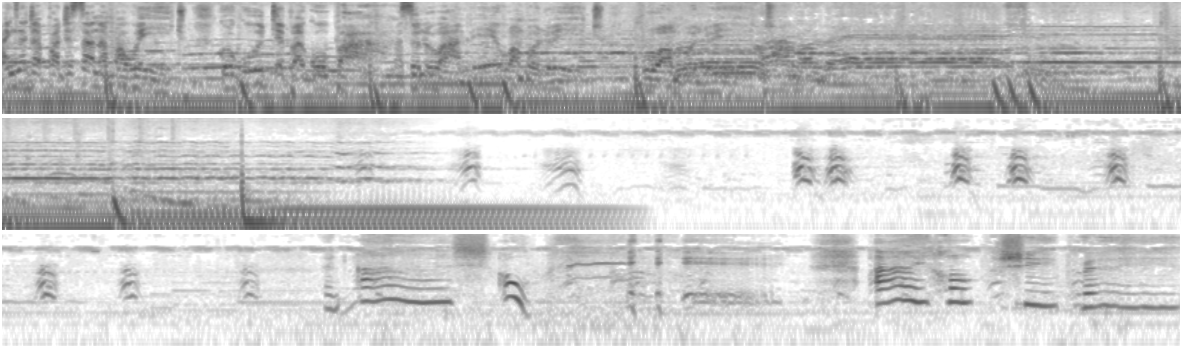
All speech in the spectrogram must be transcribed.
anceda phathisana mawethu ngokude bhakubha masoluhambe uhambo lwethu uhambo lwethu And I wish, oh, I hope she pray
